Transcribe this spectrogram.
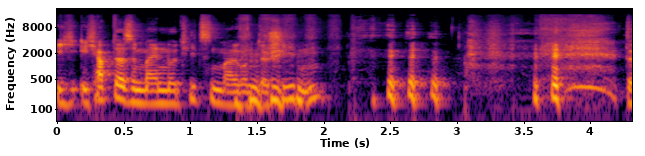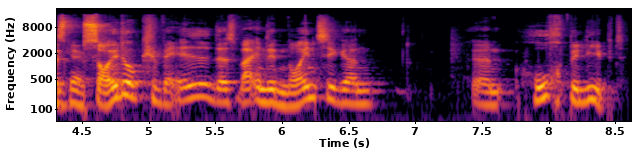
ich ich habe das in meinen Notizen mal unterschieden. das okay. Pseudo-Quell, das war in den 90ern ähm, hoch beliebt.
